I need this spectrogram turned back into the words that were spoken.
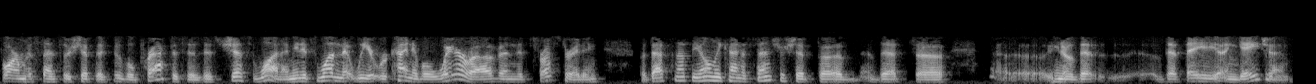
form of censorship that Google practices. It's just one. I mean, it's one that we, we're kind of aware of, and it's frustrating. But that's not the only kind of censorship uh, that uh, uh, you know that that they engage in.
